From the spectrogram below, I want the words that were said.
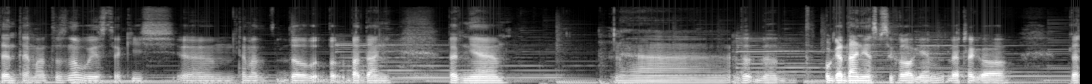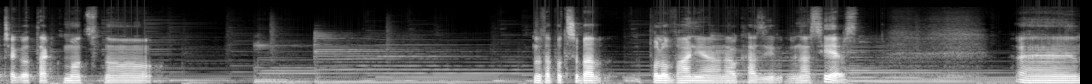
ten temat. To znowu jest jakiś um, temat do badań pewnie E, do, do, pogadania z psychologiem, dlaczego, dlaczego tak mocno no ta potrzeba polowania na okazję w nas jest. E,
